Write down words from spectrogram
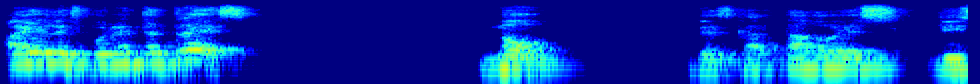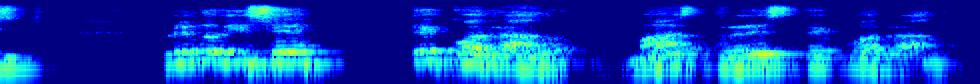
¿Hay el exponente 3? No. Descartado es. Listo. Luego dice t cuadrado más 3t cuadrado.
